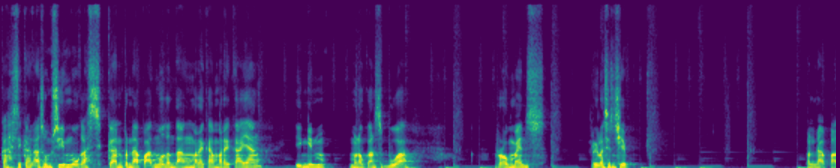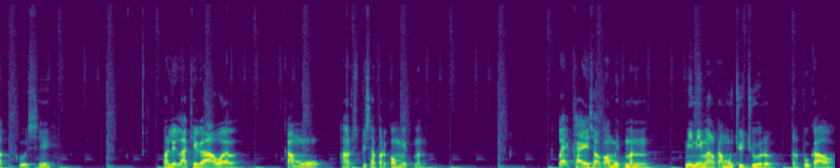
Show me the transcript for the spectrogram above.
kasihkan asumsimu kasihkan pendapatmu tentang mereka-mereka yang ingin melakukan sebuah romance relationship. Pendapatku sih balik lagi ke awal. Kamu harus bisa berkomitmen. Lek gak iso komitmen minimal kamu jujur terbuka oh.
